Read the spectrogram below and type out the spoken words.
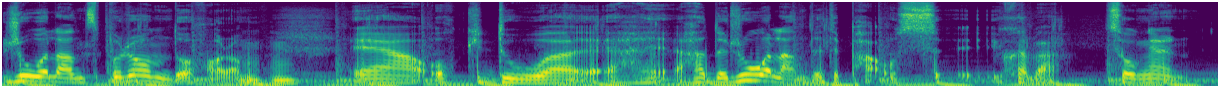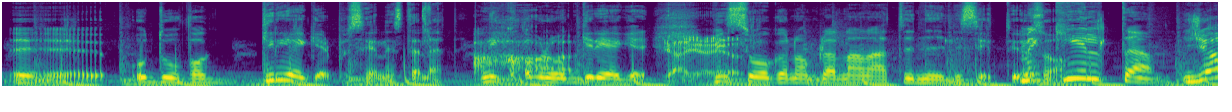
Rolands på Rondo har de. Mhm. eh, och då eh, hade Roland lite paus, eh, själva sångaren. Eh, och då var Greger på scen istället. Ni kommer ihåg Greger. Ja, ja, ja. Vi såg honom bland annat i Nile City. Med så. kilten. Ja,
